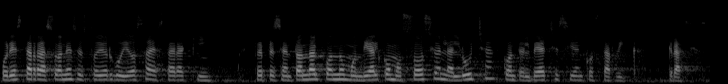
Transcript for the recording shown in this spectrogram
Por estas razones estoy orgullosa de estar aquí, representando al Fondo Mundial como socio en la lucha contra el VIH-Sida en Costa Rica. Gracias.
